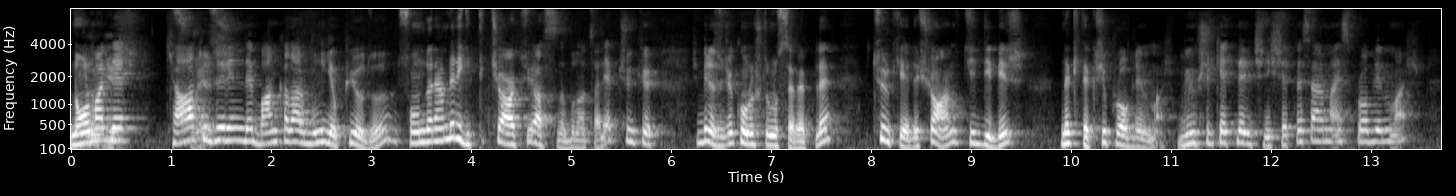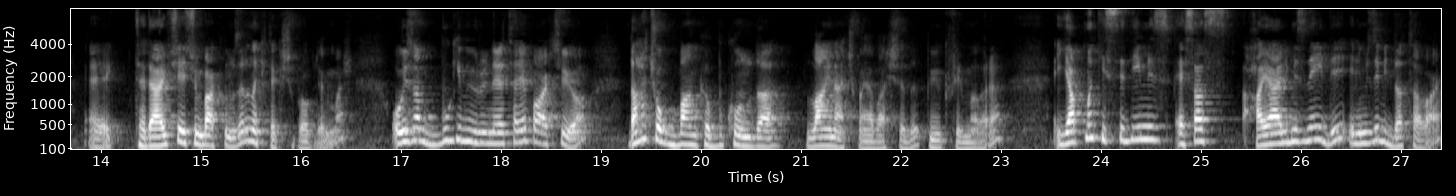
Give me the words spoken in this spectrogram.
Normalde kağıt süreç. üzerinde bankalar bunu yapıyordu. Son dönemde de gittikçe artıyor aslında buna talep. Çünkü biraz önce konuştuğumuz sebeple Türkiye'de şu an ciddi bir nakit akışı problemi var. Büyük şirketler için işletme sermayesi problemi var. E, tedarikçi için baktığımızda nakit akışı problemi var. O yüzden bu gibi ürünlere talep artıyor. Daha çok banka bu konuda line açmaya başladı büyük firmalara. E, yapmak istediğimiz esas hayalimiz neydi? Elimizde bir data var.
